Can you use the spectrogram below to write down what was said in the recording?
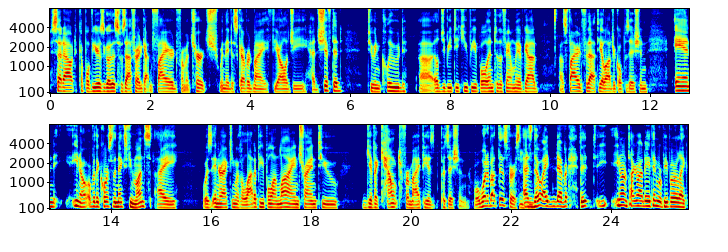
set out a couple of years ago. This was after I'd gotten fired from a church when they discovered my theology had shifted to include uh, LGBTQ people into the family of God. I was fired for that theological position, and you know, over the course of the next few months, I was interacting with a lot of people online, trying to give account for my pos- position. Well, what about this verse? As though I'd never, you know what I'm talking about, Nathan? Where people are like,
